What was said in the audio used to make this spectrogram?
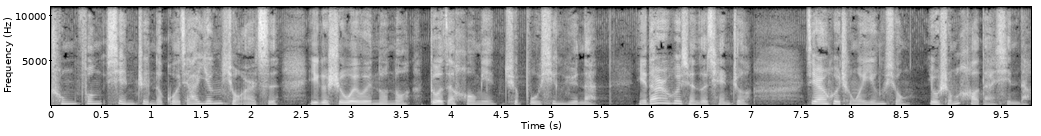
冲锋陷阵的国家英雄而死，一个是唯唯诺诺躲在后面却不幸遇难。你当然会选择前者。既然会成为英雄，有什么好担心的？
